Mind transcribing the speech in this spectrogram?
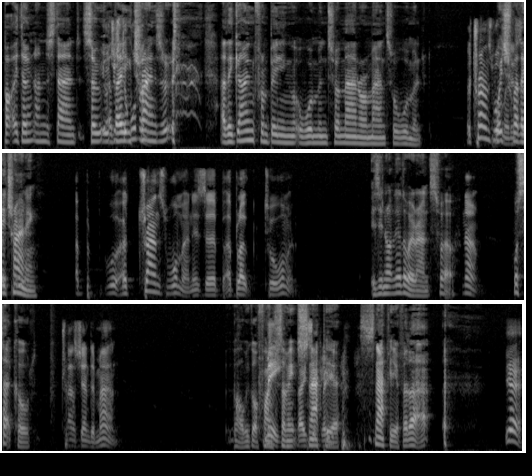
But I don't understand. So You're are they trans? are they going from being a woman to a man or a man to a woman? A trans woman. Which were they? A, a, a trans woman is a, a bloke to a woman. Is it not the other way around as well? No, What's that called? transgender man. Well, we've got to find Me, something basically. snappier. snappier for that. Yeah,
